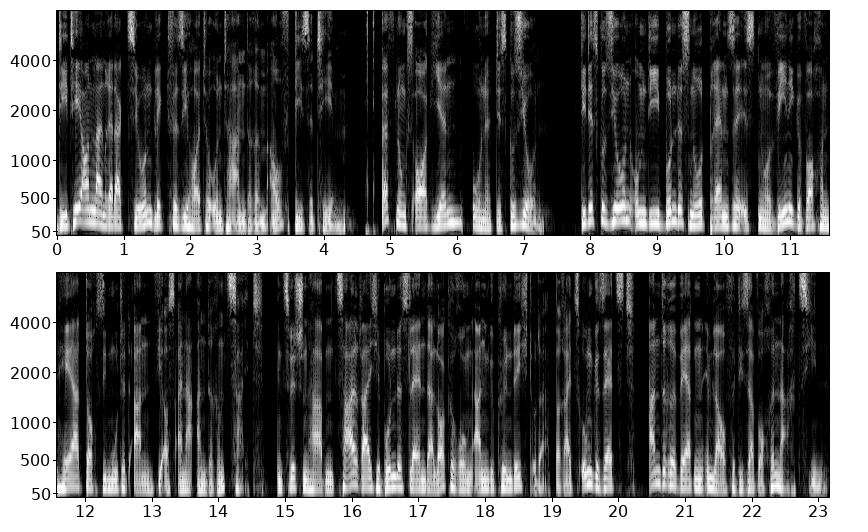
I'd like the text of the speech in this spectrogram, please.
Die T-Online-Redaktion blickt für Sie heute unter anderem auf diese Themen. Öffnungsorgien ohne Diskussion. Die Diskussion um die Bundesnotbremse ist nur wenige Wochen her, doch sie mutet an wie aus einer anderen Zeit. Inzwischen haben zahlreiche Bundesländer Lockerungen angekündigt oder bereits umgesetzt. Andere werden im Laufe dieser Woche nachziehen.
